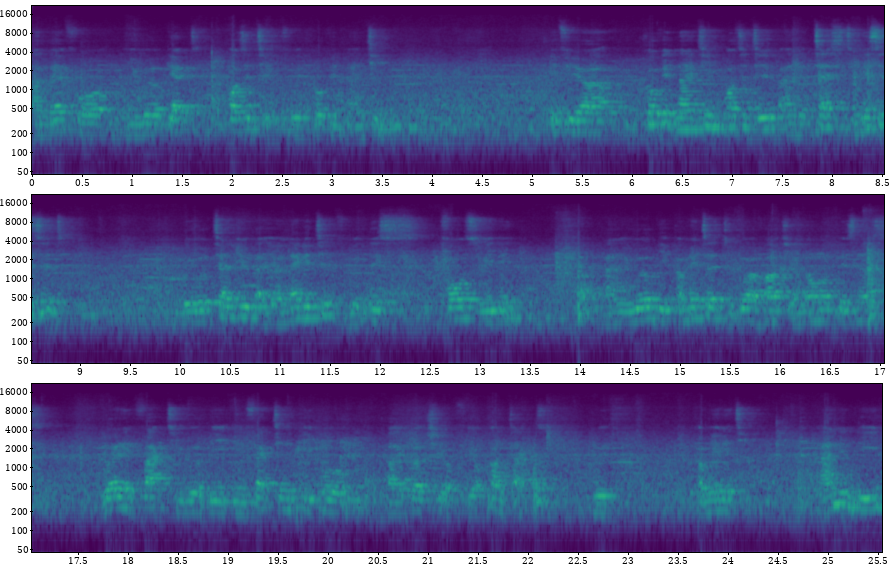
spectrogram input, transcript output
and therefore you will get positive with COVID-19. If you are COVID-19 positive and the test misses it, we will tell you that you're negative with this false reading, and you will be permitted to go about your normal business, where in fact you will be infecting people by virtue of your contact with community. And indeed,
